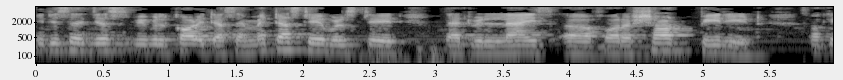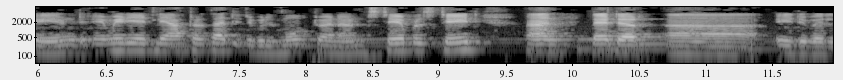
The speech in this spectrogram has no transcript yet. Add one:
It is a just we will call it as a metastable state that will lies uh, for a short period. Okay and immediately after that it will move to an unstable state and later uh, it will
